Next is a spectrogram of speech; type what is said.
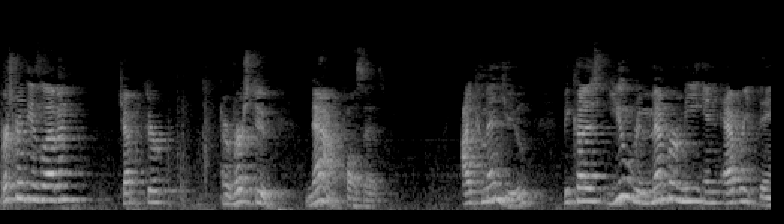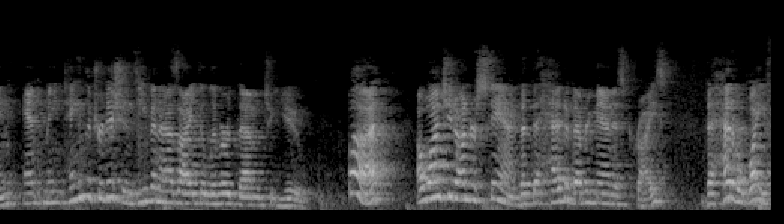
1 Corinthians 11, chapter or verse 2. Now, Paul says, I commend you because you remember me in everything and maintain the traditions even as I delivered them to you. But I want you to understand that the head of every man is Christ, the head of a wife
